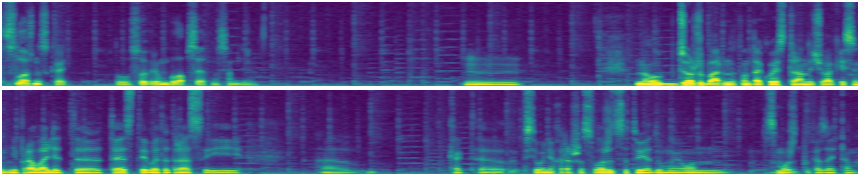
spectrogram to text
Сложно сказать. У Оверима был upset, на самом деле. М. Ну, Джордж Барнетт, он такой странный чувак, если он не провалит э, тесты в этот раз и э, как-то все у него хорошо сложится, то я думаю, он сможет показать там,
